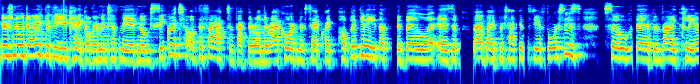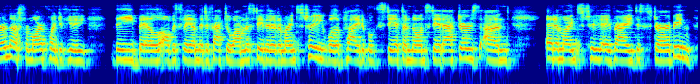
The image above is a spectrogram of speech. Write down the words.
There's no doubt that the UK government have made no secret of the fact. In fact, they're on the record and have said quite publicly that the bill is about protecting state forces. So they have been very clear on that. From our point of view, the bill, obviously, and the de facto amnesty that it amounts to will apply to both state and non state actors. And it amounts to a very disturbing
